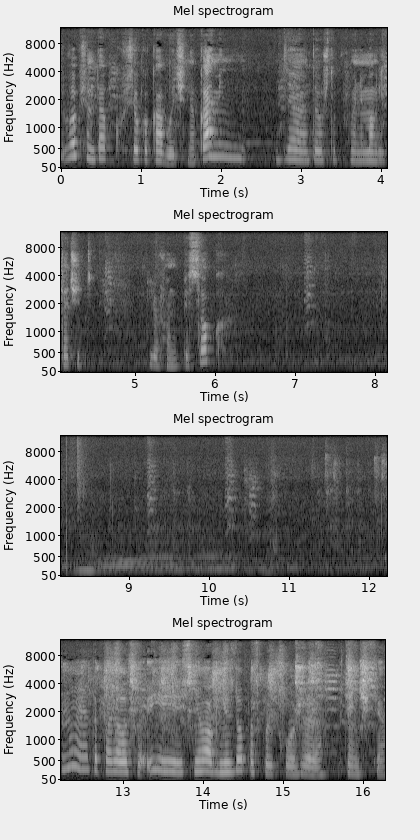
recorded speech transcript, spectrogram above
В общем, так все как обычно. Камень для того, чтобы они могли точить клюв, он песок. Ну, это, пожалуйста. И сняла гнездо, поскольку уже птенчики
